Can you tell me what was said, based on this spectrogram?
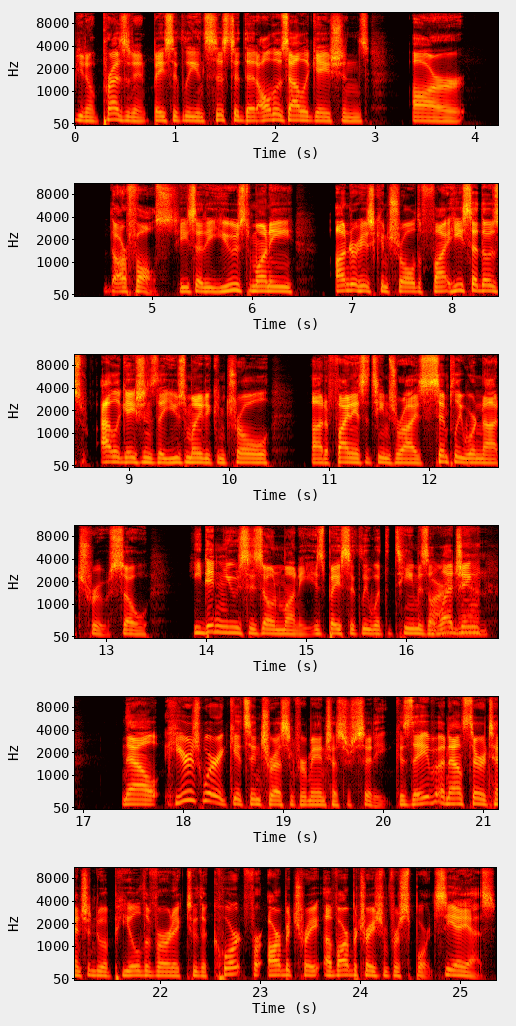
you know, president, basically insisted that all those allegations are are false. He said he used money under his control to find. He said those allegations they used money to control uh, to finance the team's rise simply were not true. So he didn't use his own money. Is basically what the team is All right, alleging. man. Now, here's where it gets interesting for Manchester City because they've announced their intention to appeal the verdict to the Court for Arbitrate of Arbitration for Sport (CAS).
